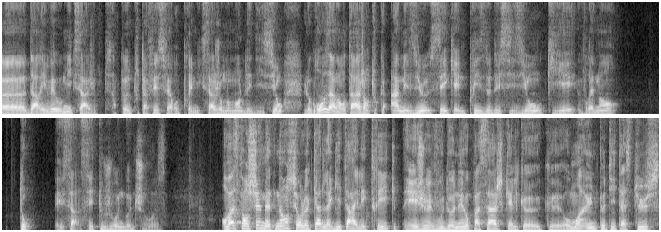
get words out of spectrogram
euh, d'arriver au mixage. Ça peut tout à fait se faire au pré-mixage au moment de l'édition. Le gros avantage, en tout cas à mes yeux, c'est qu'il y a une prise de décision qui est vraiment et ça, c'est toujours une bonne chose. On va se pencher maintenant sur le cas de la guitare électrique et je vais vous donner au passage quelques, au moins une petite astuce,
